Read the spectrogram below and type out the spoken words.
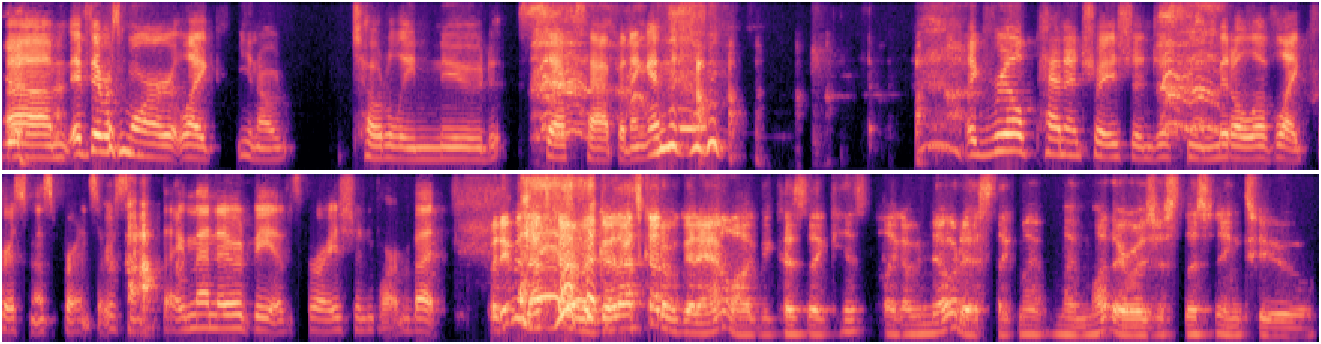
Yeah. Um, if there was more like, you know, totally nude sex happening in them. like real penetration just in the middle of like Christmas prints or something, then it would be inspiration porn. But but even that's kind of a good that's kind of a good analog because like his like I've noticed like my, my mother was just listening to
